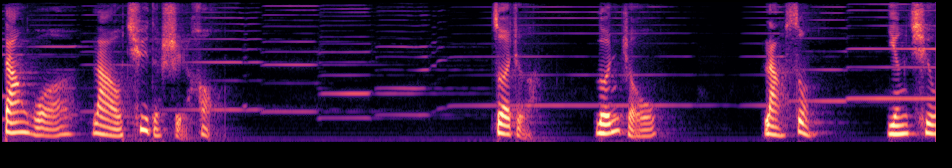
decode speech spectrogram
当我老去的时候，作者轮轴，朗诵迎秋。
